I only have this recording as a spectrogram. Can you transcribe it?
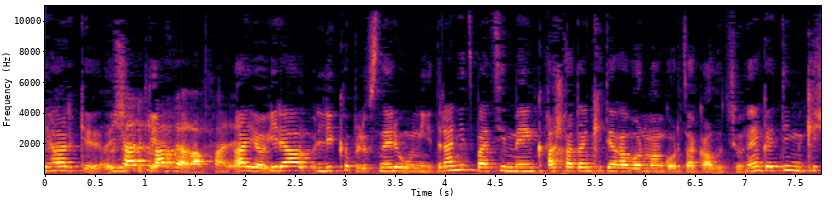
Իհարկե, Շատ լավ գաղափար է։ Այո, իր լիքը պլյուսները ունի։ Դրանից բացի մենք աշխատանքի տեղավորման գործակալություն ենք, դա մի քիչ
